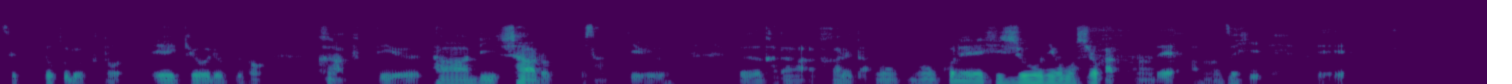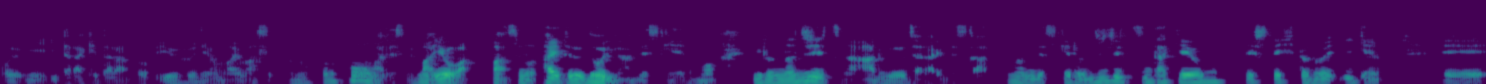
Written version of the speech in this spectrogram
説得力と影響力の科学っていう、ターリー・シャーロットさんっていう方が書かれた本、これ非常に面白かったので、あのぜひ、えーお読みいただけたらというふうに思います。あのこの本はですね、まあ要は、まあそのタイトル通りなんですけれども、いろんな事実があるじゃないですか。なんですけど、事実だけをもってして人の意見、え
